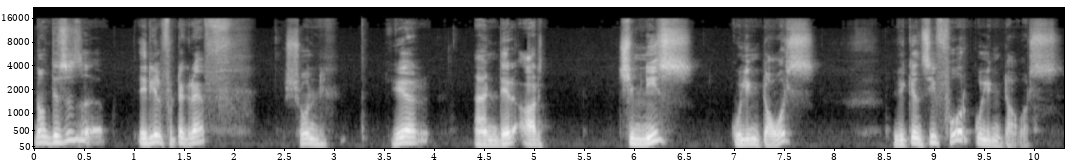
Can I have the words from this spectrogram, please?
Now, this is a aerial photograph shown here and there are chimneys, cooling towers. We can see 4 cooling towers.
